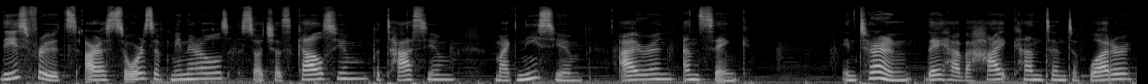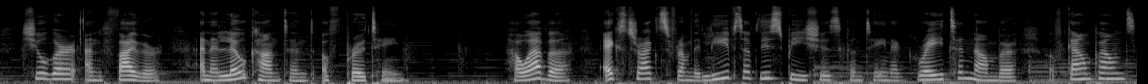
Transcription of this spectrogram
These fruits are a source of minerals such as calcium, potassium, magnesium, iron, and zinc. In turn, they have a high content of water, sugar, and fiber, and a low content of protein. However, extracts from the leaves of this species contain a greater number of compounds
